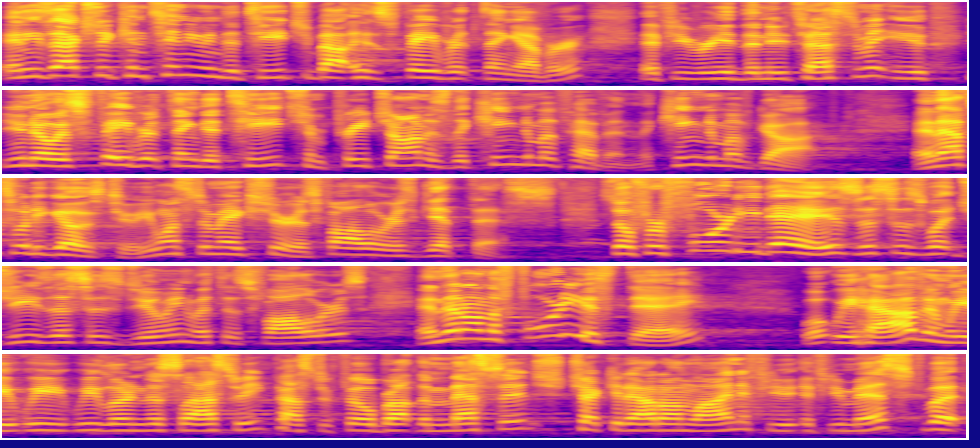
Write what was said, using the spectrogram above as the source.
And he's actually continuing to teach about his favorite thing ever. If you read the New Testament, you, you know his favorite thing to teach and preach on is the kingdom of heaven, the kingdom of God. And that's what he goes to. He wants to make sure his followers get this. So for 40 days, this is what Jesus is doing with his followers. And then on the 40th day, what we have, and we, we, we learned this last week, Pastor Phil brought the message. Check it out online if you, if you missed. But,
